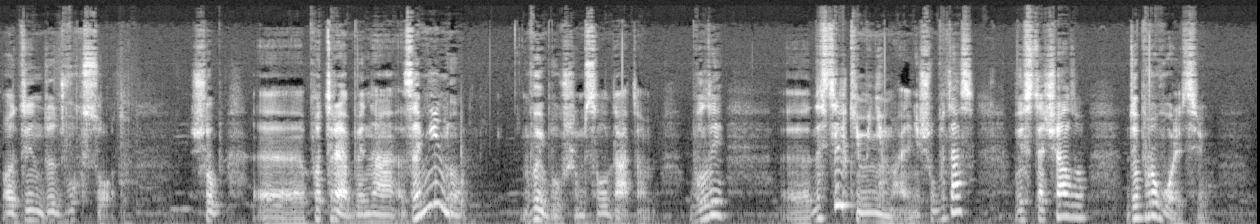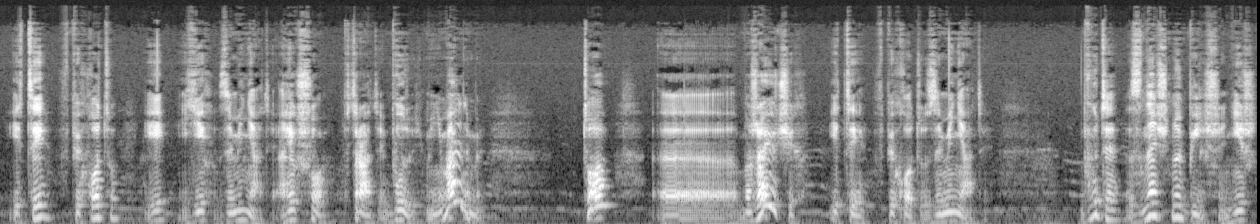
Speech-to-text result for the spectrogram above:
один до двохсот. Щоб е, потреби на заміну вибувшим солдатам були е, настільки мінімальні, щоб у нас вистачало добровольців іти в піхоту і їх заміняти. А якщо втрати будуть мінімальними, то е, бажаючих іти в піхоту заміняти буде значно більше, ніж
